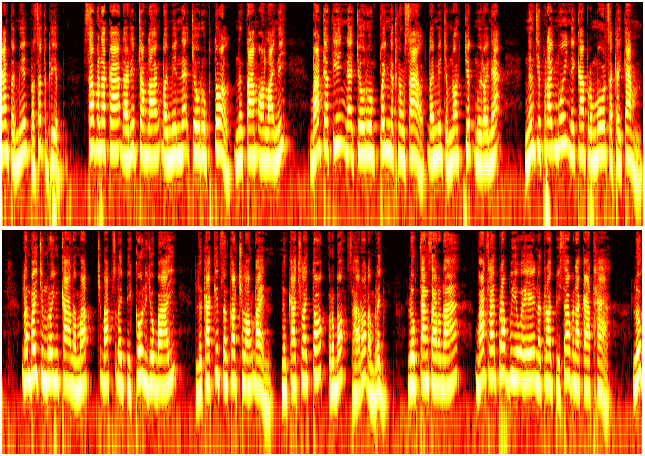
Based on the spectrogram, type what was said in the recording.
កាន់តែមានប្រសិទ្ធភាពសវនកម្មដែលរៀបចំឡើងដោយមានអ្នកចូលរួមផ្ទាល់និងតាមអនឡាញនេះបានតាក់ទាញអ្នកចូលរួមពេញនៅក្នុងសាលដែលមានចំណុះជិត100នាក់និងជាផ្នែកមួយនៃការប្រមូលសក្ខីកម្មដើម្បីជំរុញការអនុម័តច្បាប់ស្តីពីគោលនយោបាយ លើការគៀបសង្កត់ឆ្លងដែននិងការឆ្លើយតបរបស់សហរដ្ឋអាមេរិកលោកតាំងសារដាបានថ្លែងប្រាប់ VOA នៅក្រៅពីសវនកម្មថាលោក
